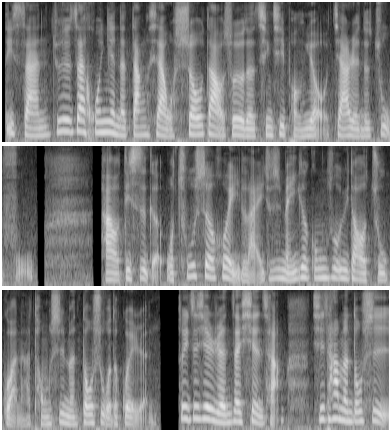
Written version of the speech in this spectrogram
第三，就是在婚宴的当下，我收到所有的亲戚朋友、家人的祝福。还有第四个，我出社会以来，就是每一个工作遇到的主管啊、同事们都是我的贵人，所以这些人在现场，其实他们都是，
